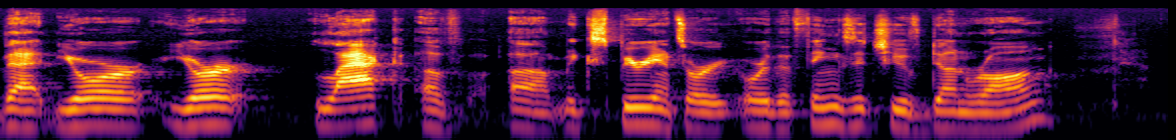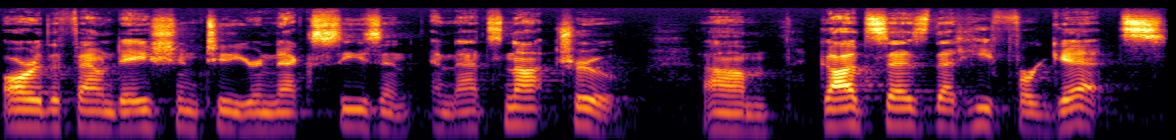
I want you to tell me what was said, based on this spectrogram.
that your your lack of um, experience or or the things that you've done wrong are the foundation to your next season, and that's not true. Um, God says that He forgets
